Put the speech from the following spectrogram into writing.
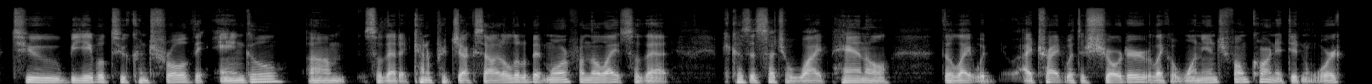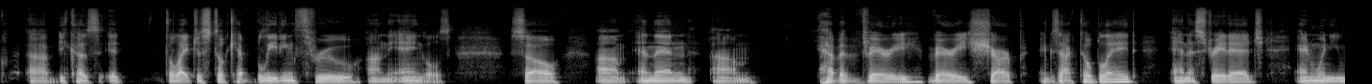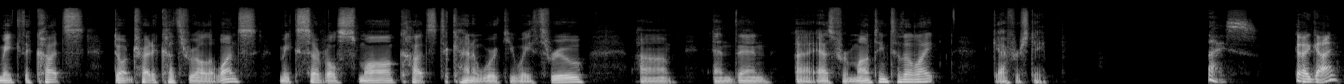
to be able to control the angle um, so that it kind of projects out a little bit more from the light so that because it's such a wide panel, the light would, I tried with a shorter, like a one inch foam core and it didn't work uh, because it, the light just still kept bleeding through on the angles. So, um, and then um, have a very, very sharp exacto blade and a straight edge. And when you make the cuts, don't try to cut through all at once. Make several small cuts to kind of work your way through. Um, and then, uh, as for mounting to the light, gaffer's tape. Nice. Good guy.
